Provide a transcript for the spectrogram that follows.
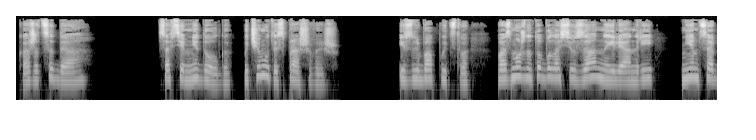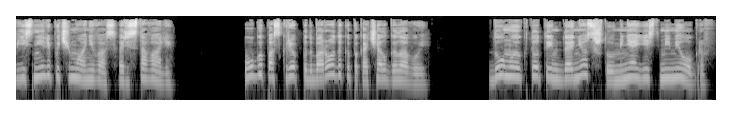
Кажется, да. Совсем недолго. Почему ты спрашиваешь? Из любопытства. Возможно, то была Сюзанна или Анри, Немцы объяснили, почему они вас арестовали?» Уго поскреб подбородок и покачал головой. «Думаю, кто-то им донес, что у меня есть мимеограф.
